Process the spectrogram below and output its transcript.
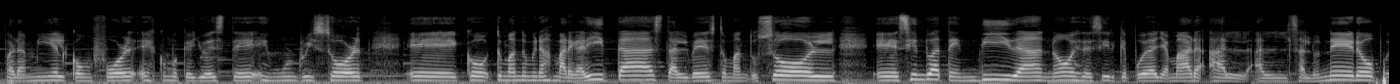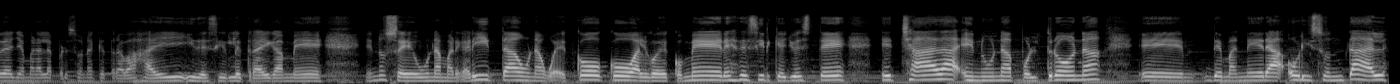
para mí el confort es como que yo esté en un resort eh, tomándome unas margaritas, tal vez tomando sol, eh, siendo atendida, ¿no? Es decir, que pueda llamar al, al, salonero, pueda llamar a la persona que trabaja ahí y decirle tráigame, eh, no sé, una margarita, un agua de coco, algo de comer, es decir, que yo esté echada en una poltrona de manera horizontal horizontal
